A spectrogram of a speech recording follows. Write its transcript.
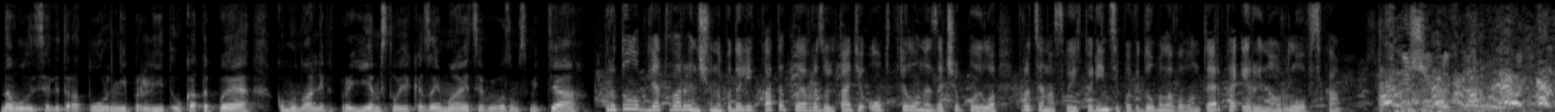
на вулиці Літературній, приліт у КТП, комунальне підприємство, яке займається вивозом сміття. Притулок для тварин, що неподалік КТП, в результаті обстрілу не зачепило. Про це на своїй сторінці повідомила волонтерка Ірина Орловська. Живы, здоровы.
